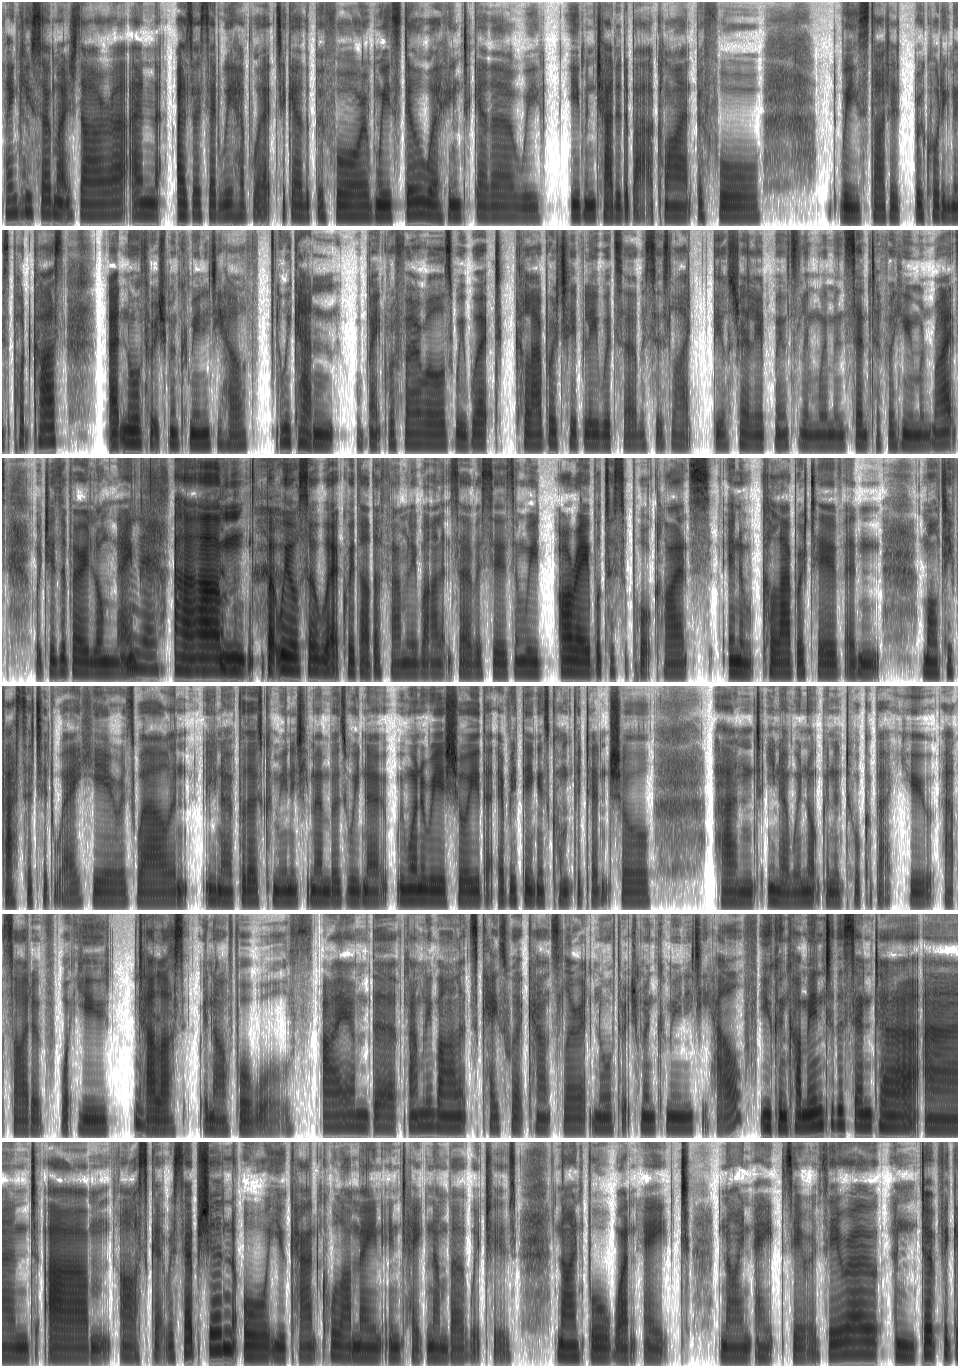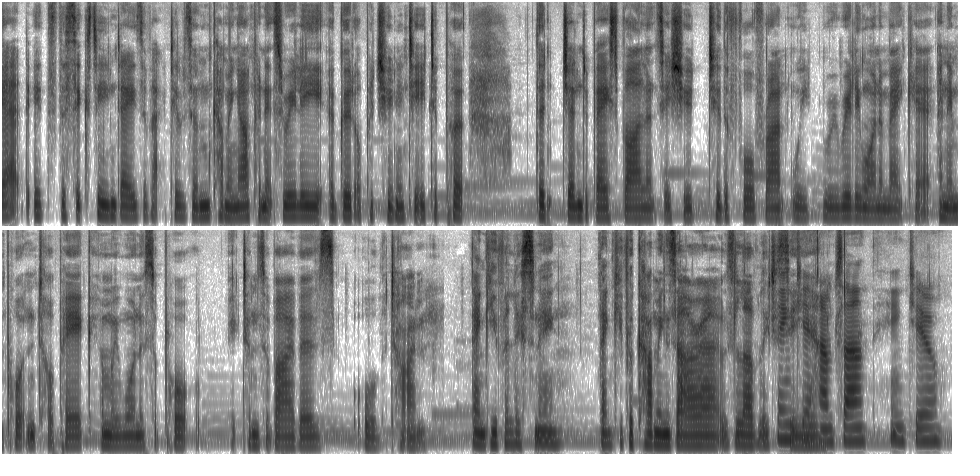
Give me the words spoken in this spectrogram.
Thank you so much, Zahra. And as I said, we have worked together before and we're still working together. We even chatted about a client before we started recording this podcast at North Richmond Community Health. We can make referrals. We worked collaboratively with services like the Australian Muslim Women's Centre for Human Rights, which is a very long name. Yes. Um, but we also work with other family violence services, and we are able to support clients in a collaborative and multifaceted way here as well. And you know, for those community members, we know we want to reassure you that everything is confidential. And, you know, we're not going to talk about you outside of what you tell Yes. us in our four walls. I am the family violence casework counsellor at North Richmond Community Health. You can come into the centre and um, ask at reception, or you can call our main intake number, which is 9418 9800. And don't forget, it's the 16 days of activism coming up, and it's really a good opportunity to put the gender based violence issue to the forefront. We, we really want to make it an important topic and we want to support victim survivors all the time. Thank you for listening. Thank you for coming, Zahra. It was lovely to Thank see you, Thank you. Hamsa. Thank you.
